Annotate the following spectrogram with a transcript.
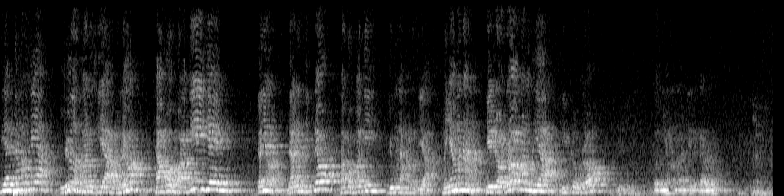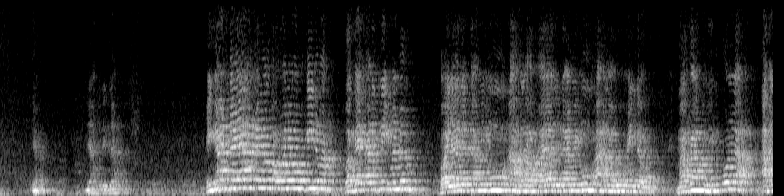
Dia tu manusia. Leh manusia, benar? Siapa bagi gen? Tanya, dari situ siapa bagi jumlah manusia? Menyamana? Tidak manusia, tidak. Kenyang nanti dekat Ya, ya tidak. Ingat saya dengan bapaknya pergi tu mah. Bagai kali tik mendung. Fayajtami'u ahla fayajtami'u ahlahu indahu. Maka menghimpunlah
